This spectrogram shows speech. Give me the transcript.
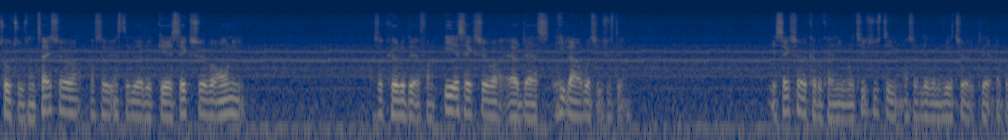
2003 server, og så installerer du GSX server oveni, og så kører du derfra. ESX server er jo deres helt eget operativsystem. ESX server kan du kalde et operativsystem, og så lægger du virtuelle klienter på.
